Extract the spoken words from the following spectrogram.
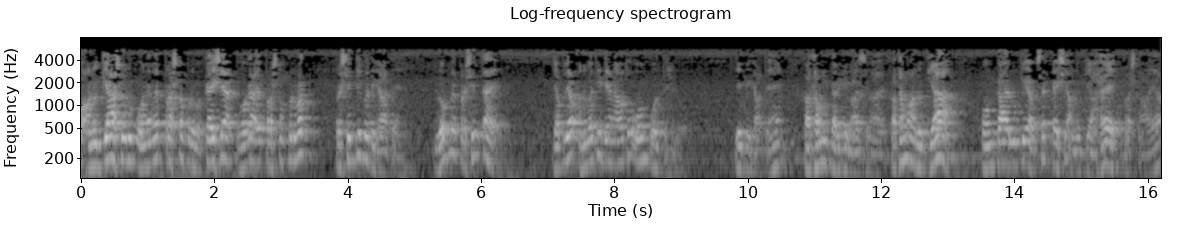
वो अनुज्ञा स्वरूप होने में प्रश्न पूर्वक कैसे होगा प्रश्न पूर्वक प्रसिद्धि को दिखाते हैं। लोक में प्रसिद्ध है। जब जब अनुमति देना हो तो ओम बोलते हैं लोग। ये दिखाते हैं, कथम करके भाष्य आया, कथम अनुज्ञा, ओंकार रूपी अक्षर कैसे अनुज्ञा है? प्रश्न आया।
